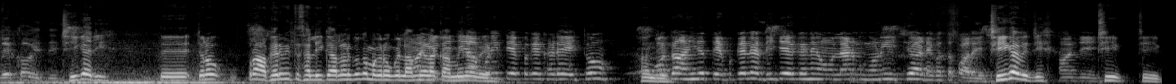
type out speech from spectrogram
ਵੇਖੋ ਵੀ ਜੀ। ਠੀਕ ਹੈ ਜੀ। ਤੇ ਚਲੋ ਭਰਾ ਫਿਰ ਵੀ ਤਸੱਲੀ ਕਰ ਲੈਣ ਕਿਉਂਕਿ ਮਗਰੋਂ ਕੋਈ ਲਾਮੇ ਵਾਲਾ ਕੰਮ ਹੀ ਨਾ ਹੋਵੇ। ਆਪਣੀ ਟਿਪ ਕੇ ਖੜੇ ਇੱਥੋਂ। ਹਾਂਜੀ। ਉਦਾਂ ਅਸੀਂ ਤੇ ਟਿਪ ਕੇ ਲੈਂਦੀ ਜੇ ਕਿਸੇ ਨੇ ਆਨਲਾਈਨ ਮੰਗਾਉਣੀ ਇੱਥੇ ਸਾਡੇ ਕੋਲ ਤਪਾਲੇ। ਠੀਕ ਆ ਵੀਰ ਜੀ। ਹਾਂਜੀ। ਠੀਕ ਠੀਕ।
